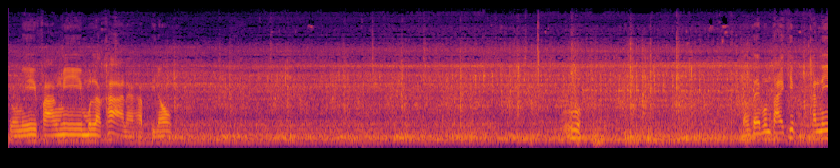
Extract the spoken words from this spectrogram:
ช่วงนี้ฟางมีมูลค่านะครับ พี่น้องโอ้ ตั้งแต่ผมถ่ายคลิปคันนี้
